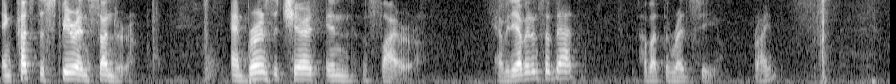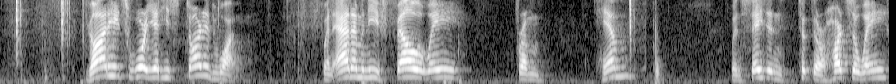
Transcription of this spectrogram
and cuts the spear in sunder, and burns the chariot in the fire. Have any evidence of that? How about the Red Sea, right? God hates war, yet He started one. When Adam and Eve fell away from Him, when Satan took their hearts away,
